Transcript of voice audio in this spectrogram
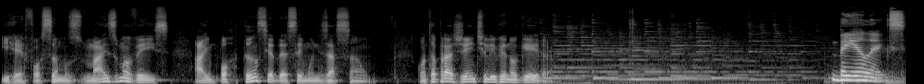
e reforçamos mais uma vez a importância dessa imunização. Conta pra gente, Lívia Nogueira. Bem, Alex,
